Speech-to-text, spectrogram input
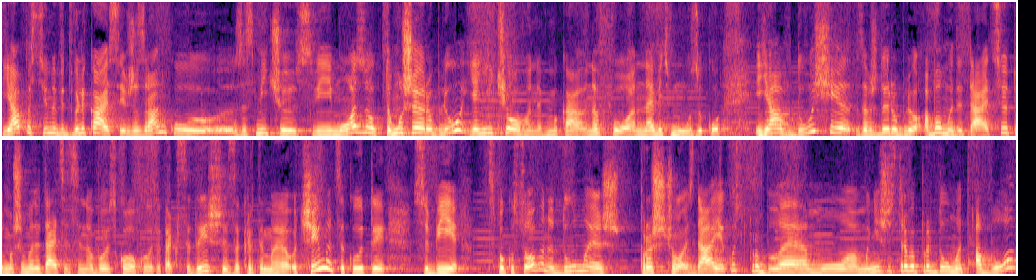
я постійно відволікаюся і вже зранку е, засмічую свій мозок. Тому що я роблю, я нічого не вмикаю на фон, навіть музику. І я в душі завжди роблю або медитацію, тому що медитація це не обов'язково, коли ти так сидиш із закритими очима. Це коли ти собі сфокусовано думаєш про щось, да? якусь проблему, мені щось треба придумати. Або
